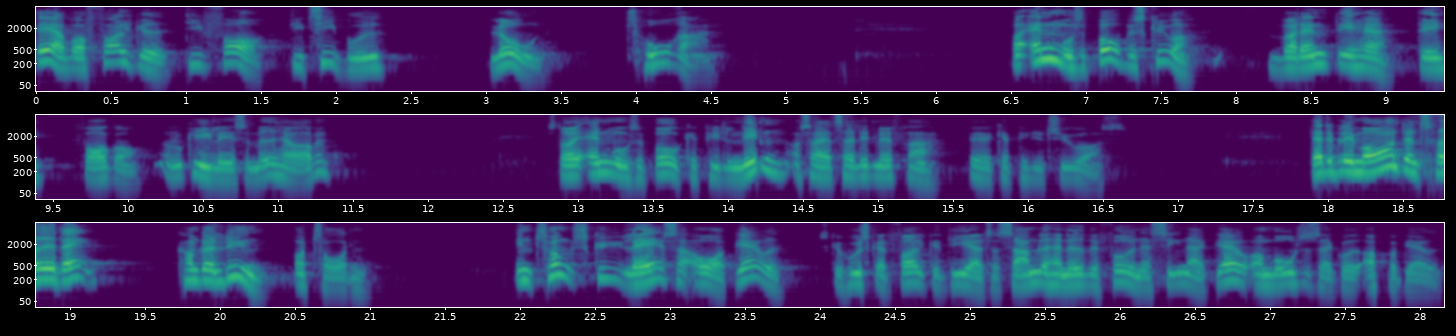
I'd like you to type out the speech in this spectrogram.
Der, hvor folket de får de ti bud, loven, Toran. Og anden Mosebog beskriver, hvordan det her det foregår. Og nu kan I læse med heroppe. står i 2. Mosebog kapitel 19, og så har jeg taget lidt med fra øh, kapitel 20 også. Da det blev morgen den tredje dag, kom der lyn og torden. En tung sky lagde sig over bjerget. Jeg skal huske, at folket de er altså samlet hernede ved foden af Sinai bjerg, og Moses er gået op på bjerget.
